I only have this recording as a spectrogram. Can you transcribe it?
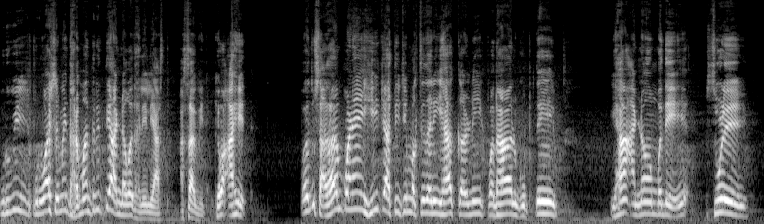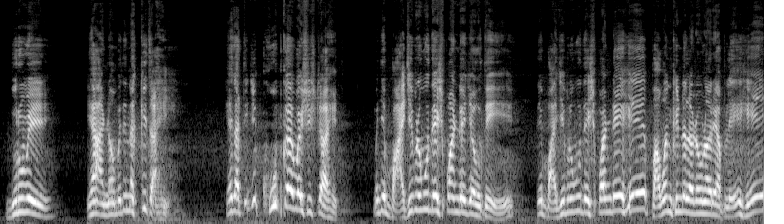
पूर्वी पूर्वाश्रमी धर्मांतरित ते आडनावं झालेली अस असावीत किंवा आहेत. परंतु साधारणपणे ही जातीची मक्तेदारी ह्या कर्णिक प्रधान गुप्ते ह्या आडनावांमध्ये सुळे दुर्वे ह्या आडनावामध्ये नक्कीच आहे. ह्या जातीची खूप काही वैशिष्ट्य आहेत. म्हणजे बाजीप्रभू देशपांडे जे होते ते बाजीप्रभू देशपांडे हे पावनखिंड लढवणारे आपले हे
